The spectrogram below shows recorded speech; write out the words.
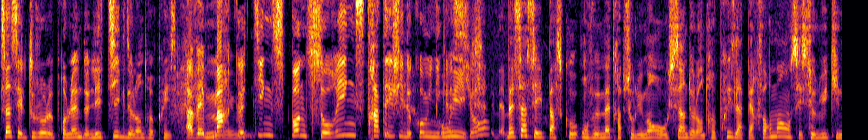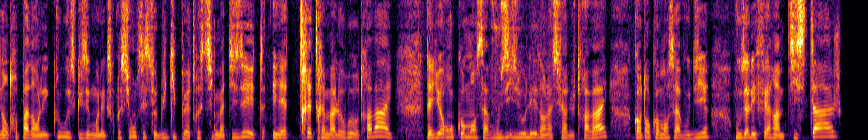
Ça c'est toujours le problème de l'éthique de l'entreprise. Avec Mais, marketing, sponsoring, stratégie de communication. Oui. Ben ça c'est parce qu'on veut mettre absolument au sein de l'entreprise la performance. Et celui qui n'entre pas dans les clous, excusez-moi l'expression, c'est celui qui peut être stigmatisé et être très très malheureux au travail. D'ailleurs, on commence à vous isoler dans la sphère du travail quand on commence à vous dire vous allez faire un petit stage,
